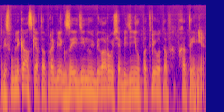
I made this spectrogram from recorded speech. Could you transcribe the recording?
Республиканский автопробег «За единую Беларусь» объединил патриотов в Хатыне.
